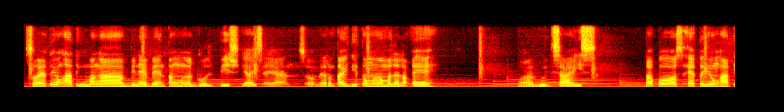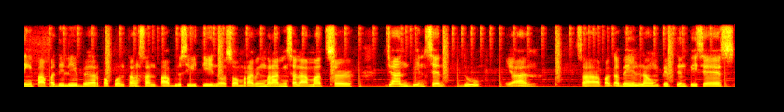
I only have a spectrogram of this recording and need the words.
So ito yung ating mga binebentang mga goldfish guys. Ayan. So meron tayo ditong mga malalaki. Mga good size. Tapos ito yung ating ipapadeliver papuntang San Pablo City. No? So maraming maraming salamat Sir John Vincent Du. Ayan. Sa pag-avail ng 15 pieces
